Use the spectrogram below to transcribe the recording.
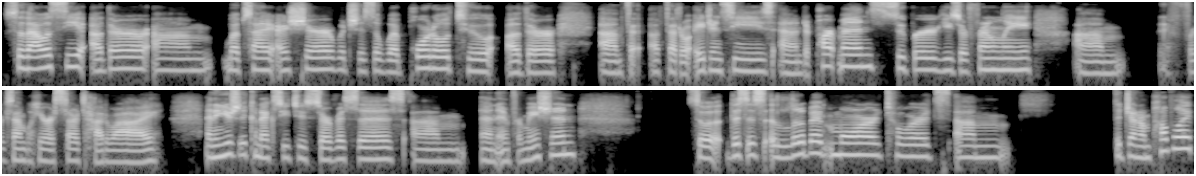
so that was the other um, website I share, which is a web portal to other um, uh, federal agencies and departments, super user-friendly. Um, for example, here it starts, how do I? And it usually connects you to services um, and information. So this is a little bit more towards um, the general public,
